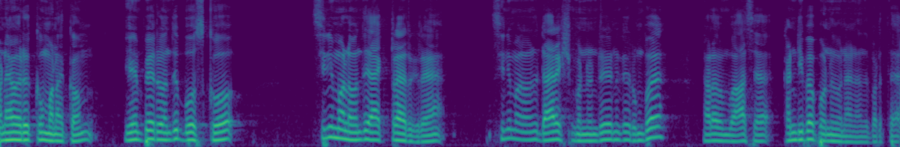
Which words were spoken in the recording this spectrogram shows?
அனைவருக்கும் வணக்கம். என் பேர் வந்து போஸ்கோ. சினிமாவில் வந்து ஆக்டராக இருக்கிறேன். சினிமாவில் வந்து டைரக்ஷன் பண்ணுறது எனக்கு ரொம்ப நல்ல ரொம்ப ஆசை. கண்டிப்பாக பண்ணுவேன் நான் அந்த படத்தை.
